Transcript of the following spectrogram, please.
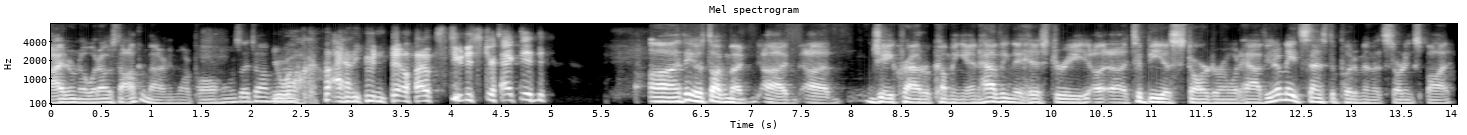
I don't know what I was talking about anymore, Paul. What was I talking You're about? welcome. I don't even know. I was too distracted. Uh, I think I was talking about uh, uh, Jae Crowder coming in, having the history uh, uh, to be a starter and what have you. It made sense to put him in that starting spot.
